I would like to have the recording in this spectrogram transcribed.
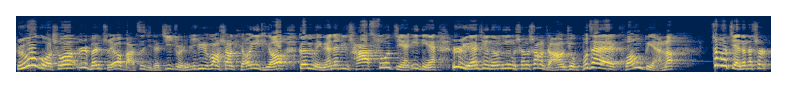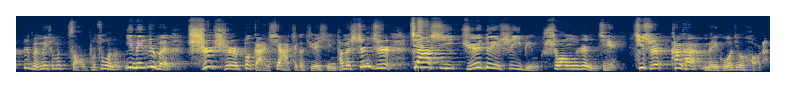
如果说日本只要把自己的基准利率往上调一调，跟美元的利差缩减一点，日元就能应声上涨，就不再狂贬了。这么简单的事儿，日本为什么早不做呢？因为日本迟迟不敢下这个决心，他们深知加息绝对是一柄双刃剑。其实看看美国就好了，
